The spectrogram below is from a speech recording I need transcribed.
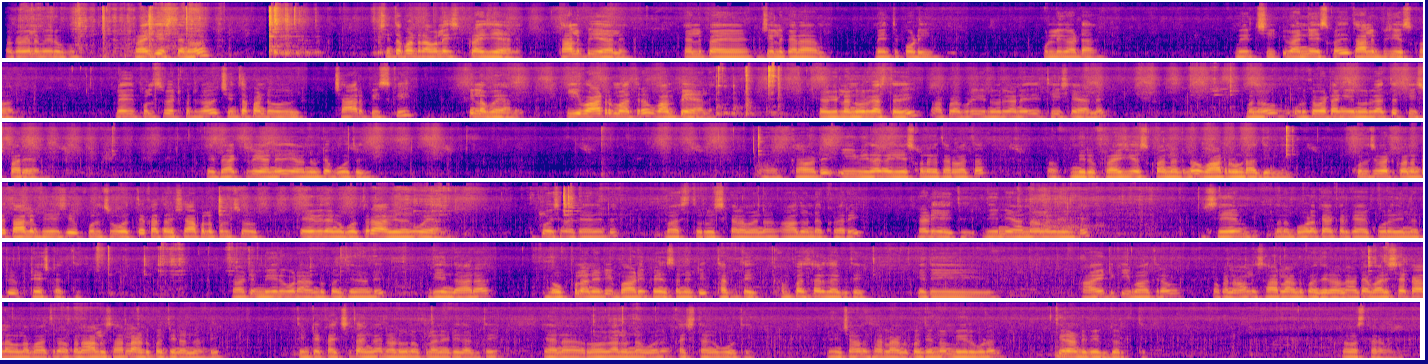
ఒకవేళ మీరు ఫ్రై చేస్తేనో చింతపండు రవ్వలేసి ఫ్రై చేయాలి. తాలింపు చేయాలి. ఎల్లిపాయ జీలకర్ర మెంతి పొడి ఉల్లిగడ్డ మిర్చి ఇవన్నీ వేసుకొని తాలింపు చేసుకోవాలి. లేదు పులుసు పెట్టుకుంటున్నాం చింతపండు చారు పిసికి ఇలా పోయాలి. ఈ వాటర్ మాత్రం వంపేయాలి. ఇట్లా నూరుగస్తుంది. అప్పుడప్పుడు ఈ నూరుగా అనేది తీసేయాలి. మనం ఉడకబెట్టడానికి ఈ నూరుగా వస్తే తీసి పారేయాలి. ఈ బ్యాక్టీరియా అనేది ఏమైనా ఉంటే పోతుంది. కాబట్టి ఈ విధంగా చేసుకున్న తర్వాత మీరు ఫ్రై చేసుకోవాలంటే వాటర్ ఉండదు దీనిలో. పులుసు పెట్టుకోవాలంటే తాలింపు చేసి పులుసు పోతే కథం చేపల పులుసు ఏ విధంగా పోతారో ఆ విధంగా పోయాలి. పోసినట్టు ఏంటంటే మస్తు రుచికరమైన ఆదుండ కర్రీ రెడీ అవుతుంది. దీన్ని అన్నంలో తింటే సేమ్ మన బోడకాకరకాయ కూర తిన్నట్టు టేస్ట్ వస్తుంది. కాబట్టి మీరు కూడా వండుకొని తినండి. దీని ద్వారా నొప్పులు అనేటివి బాడీ పెయిన్స్ అనేటివి తగ్గుతాయి కంపల్సరీ తగ్గుతాయి. ఇది ఆయటికి మాత్రం ఒక నాలుగు సార్లు వండుకొని తినాలి. అంటే వర్షాకాలంలో మాత్రం ఒక నాలుగు సార్లు వండుకొని తినండి తింటే ఖచ్చితంగా నడువు నొప్పులు అనేటివి తగ్గుతాయి. ఏమైనా రోగాలు ఉన్నా కూడా ఖచ్చితంగా పోతాయి. మేము చాలాసార్లు వండుకొని తిన్నాం. మీరు కూడా తినండి. మీకు దొరుకుతాయి. నమస్కారం అండి.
